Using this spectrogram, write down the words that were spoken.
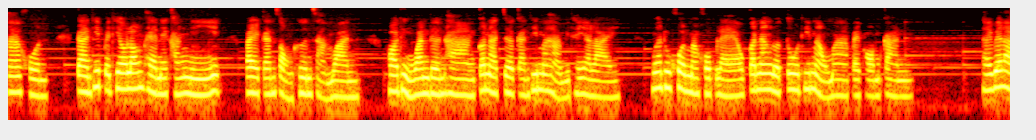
15 คน การที่ไปเที่ยวล่องแพในครั้งนี้ ไปกัน2คืน3วัน พอถึงวันเดินทางก็นัดเจอกันที่มหาวิทยาลัย เมื่อทุกคนมาครบแล้วก็นั่งรถตู้ที่เหมามาไปพร้อมกัน ใช้เวลา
